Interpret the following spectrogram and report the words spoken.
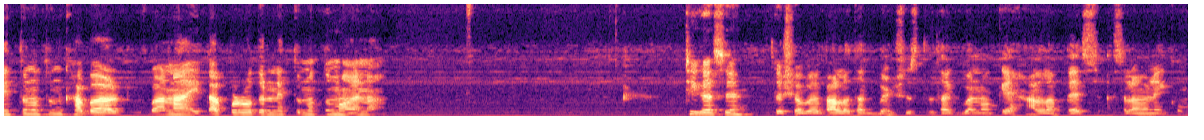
নিত্য নতুন খাবার বানাই, তারপর ওদের নিত্য নতুন হয় না। ঠিক আছে, তো সবাই ভালো থাকবেন, সুস্থ থাকবেন, ওকে, আল্লাহ হাফেজ, আসসালামু আলাইকুম।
